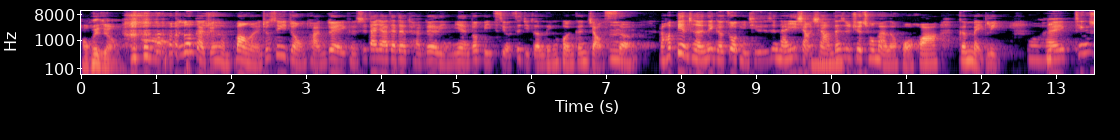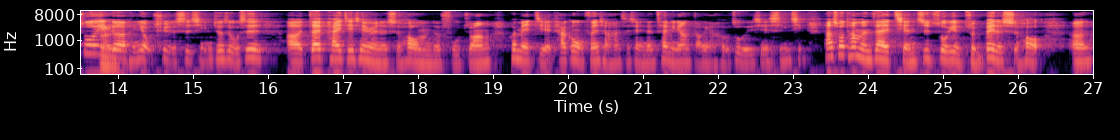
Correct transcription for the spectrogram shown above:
好会讲，哦、这种感觉很棒哎，就是一种团队，可是大家在这个团队里面都彼此有自己的灵魂跟角色，嗯、然后变成那个作品其实是难以想象，嗯、但是却充满了火花跟美丽。我还听说一个很有趣的事情，就是我是。呃，在拍《接线员》的时候，我们的服装惠美姐她跟我分享她之前跟蔡明亮导演合作的一些心情。她说他们在前置作业准备的时候，呃，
